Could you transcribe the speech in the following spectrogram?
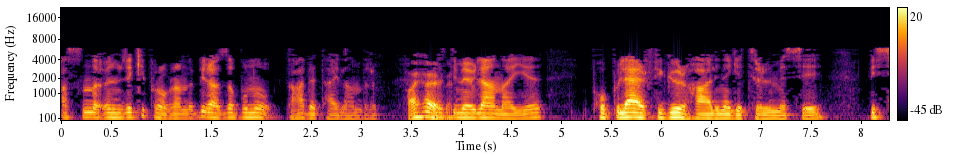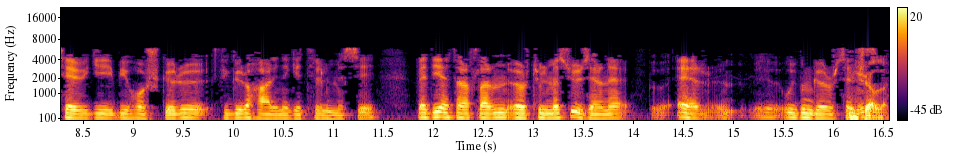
aslında önümüzdeki programda biraz da bunu daha detaylandırıp Hay hay Hazreti Mevlana'yı popüler figür haline getirilmesi, bir sevgi, bir hoşgörü figürü haline getirilmesi ve diğer taraflarının örtülmesi üzerine eğer e, uygun görürseniz İnşallah.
